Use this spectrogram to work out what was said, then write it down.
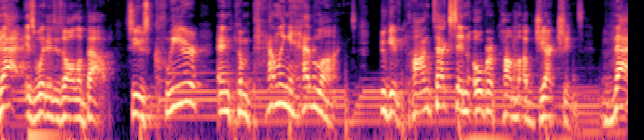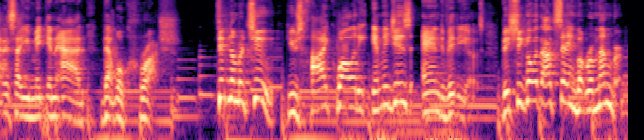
That is what it is all about. To use clear and compelling headlines to give context and overcome objections. That is how you make an ad that will crush. Tip number two use high quality images and videos. This should go without saying, but remember,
